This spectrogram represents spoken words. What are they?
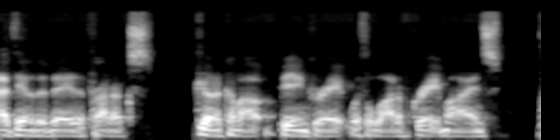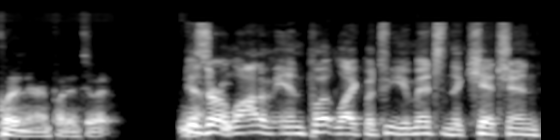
at the end of the day, the product's gonna come out being great with a lot of great minds putting their input into it. Is there a lot of input? Like, but you mentioned the kitchen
